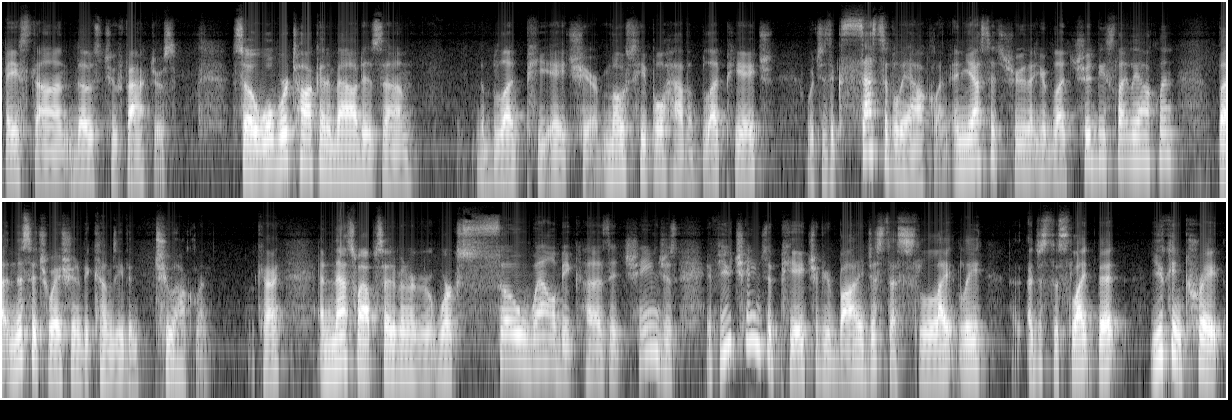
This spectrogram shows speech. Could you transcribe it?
based on those two factors. So what we're talking about is um, the blood pH here. Most people have a blood pH which is excessively alkaline. And yes, it's true that your blood should be slightly alkaline, but in this situation it becomes even too alkaline. Okay? And that's why apple cider vinegar works so well because it changes. If you change the pH of your body just a slightly, uh, just a slight bit, you can create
